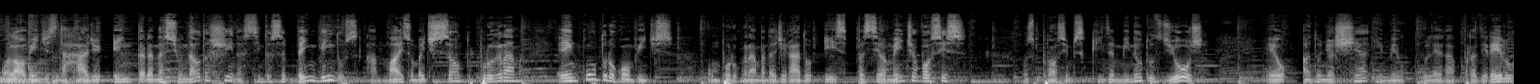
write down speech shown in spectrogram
Olá, ouvintes da Rádio Internacional da China. Sintam-se bem-vindos a mais uma edição do programa Encontro com Ouvintes, um programa dedicado especialmente a vocês. Nos próximos 15 minutos de hoje, eu, Antônio Xia e meu colega brasileiro,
